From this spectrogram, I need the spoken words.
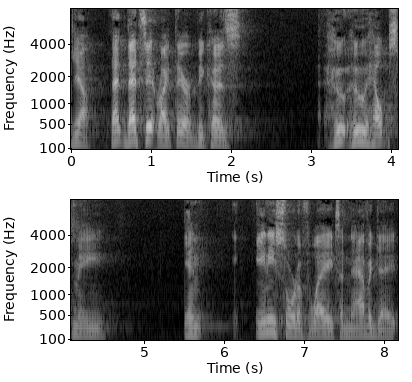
Yeah, that, that's it right there because who, who helps me in any sort of way to navigate?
